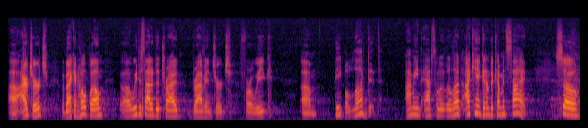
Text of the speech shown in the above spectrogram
Uh, our church, back in Hopewell, uh, we decided to try drive in church for a week. Um, people loved it. I mean, absolutely loved it. I can't get them to come inside. So,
